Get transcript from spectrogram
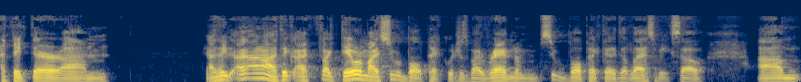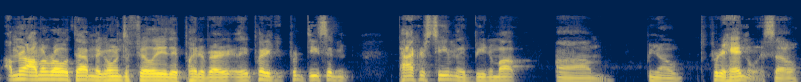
I think they're. Um, I think I don't know. I think I like they were my Super Bowl pick, which is my random Super Bowl pick that I did last week. So um, I'm gonna I'm gonna roll with them. They go into Philly. They played a very they played a pretty decent Packers team. They beat them up, um, you know, pretty handily. So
